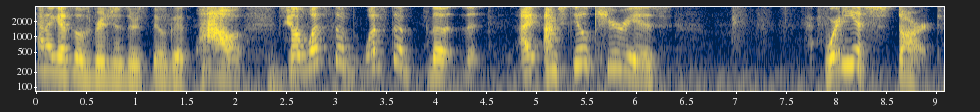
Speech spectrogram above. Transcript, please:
And I guess those bridges are still good. Wow. So what's the what's the the, the I, I'm still curious. Where do you start?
